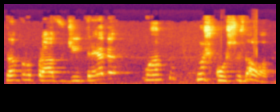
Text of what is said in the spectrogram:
tanto no prazo de entrega quanto nos custos da obra.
